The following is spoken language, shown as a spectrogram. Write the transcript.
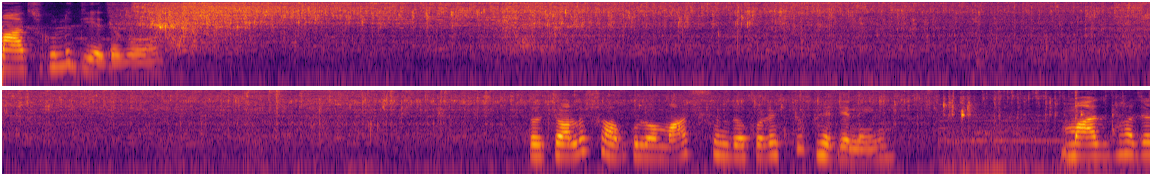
মাছগুলো দিয়ে দেবো। তো চলো সবগুলো মাছ সুন্দর করে একটু ভেজে নেই। মাছ ভাজা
